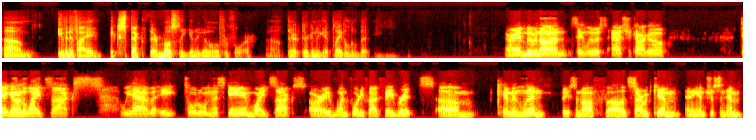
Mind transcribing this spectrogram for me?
Um, even if I expect they're mostly going to go over four, uh, they're they're going to get played a little bit. All right, moving on. St. Louis at Chicago, taking on the White Sox. We have eight total in this game. White Sox are a 145 favorites. Um, Kim and Lynn facing off. Uh, let's start with Kim. Any interest in him?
